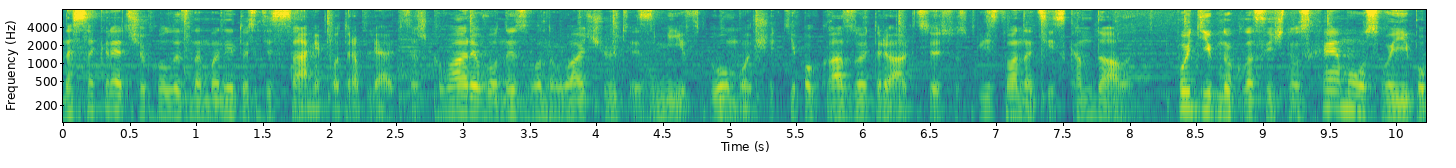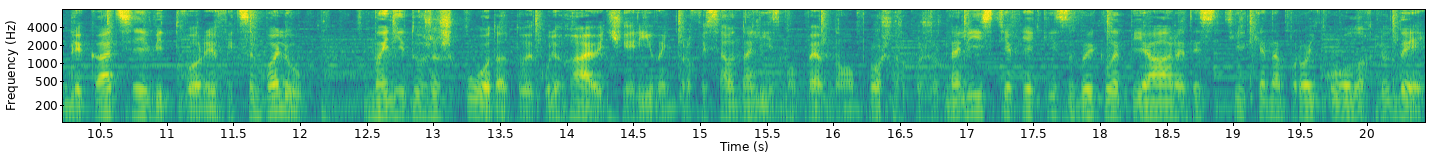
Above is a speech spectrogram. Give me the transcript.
Не секрет, що коли знаменитості самі потрапляють за шквари, вони звинувачують ЗМІ в тому, що ті показують реакцію суспільства на ці скандали. Подібну класичну схему у своїй публікації відтворив і Цимбалюк. Мені дуже шкода той кульгаючий рівень професіоналізму певного прошарку журналістів, які звикли піаритись тільки на пройколах людей,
